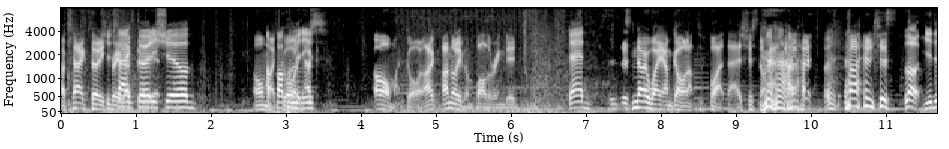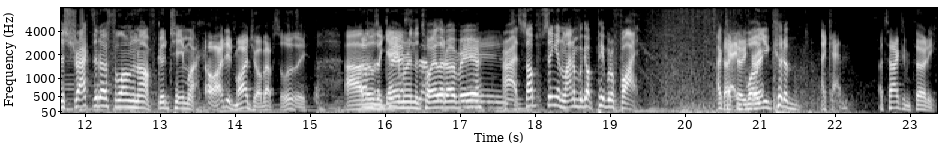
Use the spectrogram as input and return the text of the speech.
I've tagged 33. She that's tagged 30 shield. Oh my Up up god. minis. I- oh my god. I, I'm not even bothering, dude. Dead. There's- There's no way I'm going up to fight that. It's just not. I'm just... Look, you distracted her for long enough. Good teamwork. Oh, I did my job, absolutely. Uh, there I'm was a gamer in the toilet over there here. is. All right, stop singing, Lannan. We got people to fight. Okay, well, you could have... Okay. I tagged him 30.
